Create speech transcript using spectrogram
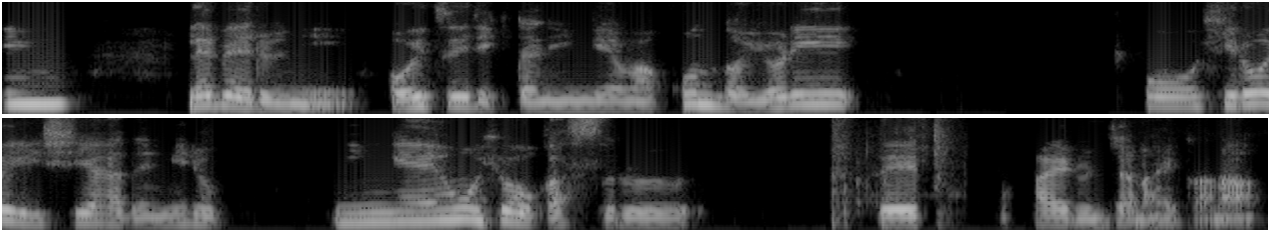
うんレベルに追いついてきた人間は、今度より、こう、広い視野で見る人間を評価するで入るんじゃないかな。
